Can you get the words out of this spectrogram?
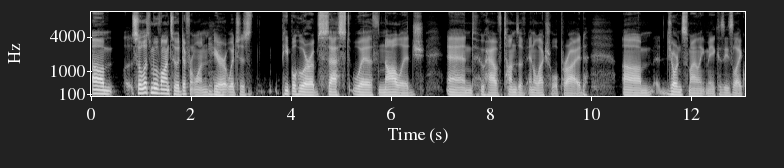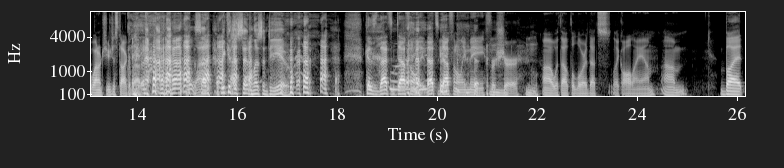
Um, so let's move on to a different one here, which is people who are obsessed with knowledge and who have tons of intellectual pride. Um, Jordan's smiling at me because he's like, "Why don't you just talk about it?" So we could just sit and listen to you. Because that's definitely that's definitely me for sure. Uh, without the Lord, that's like all I am. Um, but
